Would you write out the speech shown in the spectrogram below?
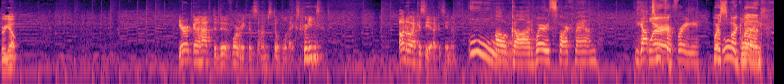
Here we go. You're gonna have to do it for me because I'm still black screened. Oh no, I can see it. I can see it now. Ooh! Oh god, where is Sparkman? You got Where? two for free. Where's Sparkman?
